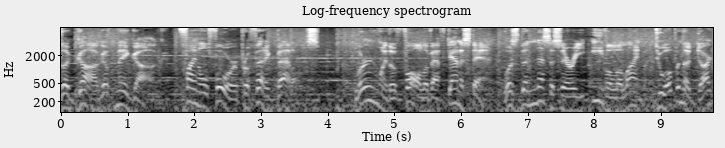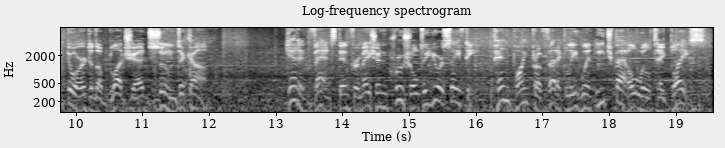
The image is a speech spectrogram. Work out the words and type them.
The Gog of Magog. Final four prophetic battles. Learn why the fall of Afghanistan was the necessary evil alignment to open the dark door to the bloodshed soon to come. Get advanced information crucial to your safety. Pinpoint prophetically when each battle will take place.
